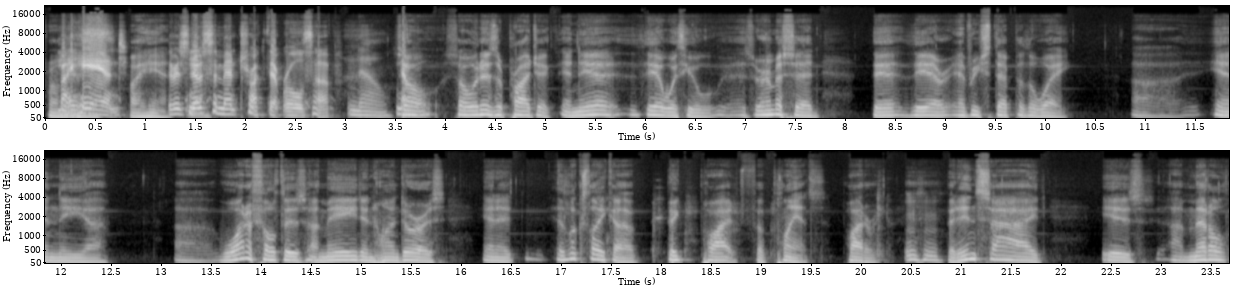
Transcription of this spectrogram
from By the- hand. By hand. There is no cement truck that rolls up. no. So, so it is a project, and they're there with you. As Irma said, they're there every step of the way. Uh, and the uh, uh, water filters are made in Honduras, and it it looks like a big pot for plants, pottery. Mm-hmm. But inside is uh, metal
